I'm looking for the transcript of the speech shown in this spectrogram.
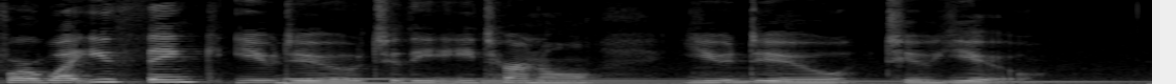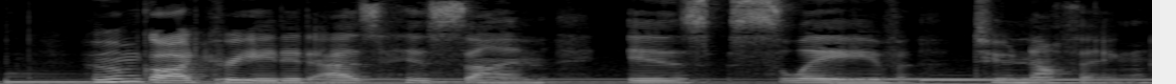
For what you think you do to the eternal, you do to you whom God created as his Son, is slave to nothing,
